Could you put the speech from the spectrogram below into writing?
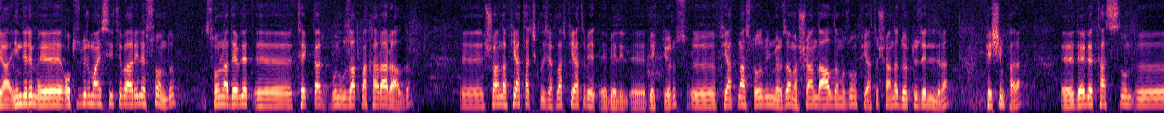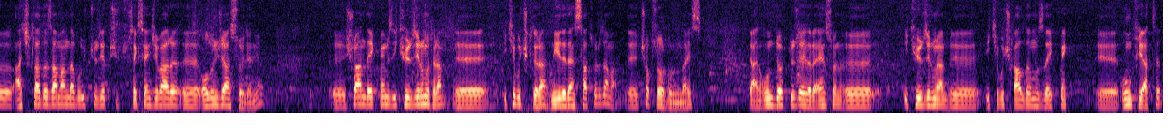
Ya indirim e, 31 Mayıs itibariyle sondu. Sonra devlet e, tekrar bunu uzatma kararı aldı. E, şu anda fiyat açıklayacaklar. Fiyatı be- e, belir- e, bekliyoruz. E, fiyat nasıl olur bilmiyoruz ama şu anda aldığımız un fiyatı şu anda 450 lira. Peşin para. E, devlet tahsisli un e, açıkladığı zaman da bu 370-380 civarı e, olacağı söyleniyor. E, şu anda ekmeğimiz 220 gram, e, 2,5 lira. Niğde'den satıyoruz ama e, çok zor durumdayız. Yani un 450 lira. En son e, 220 gram, e, 2,5 aldığımızda ekmek e, un fiyatı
